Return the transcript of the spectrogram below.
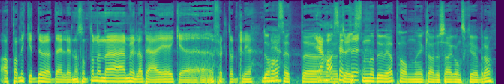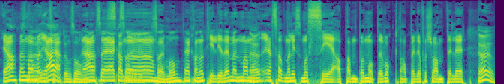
at han ikke døde eller noe sånt, men det er mulig at jeg ikke eh, fulgte ordentlig Du har sett, uh, har sett. Jason, og du vet han eh, klarer seg ganske bra. Ja, men man, ja, ja. sånn ja, så jeg kan, jo- sei- seigmann. jeg kan jo tilgi det, men man, Ja. jeg savna liksom å se at han på en måte våkna opp eller forsvant, eller, Ja, ja.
